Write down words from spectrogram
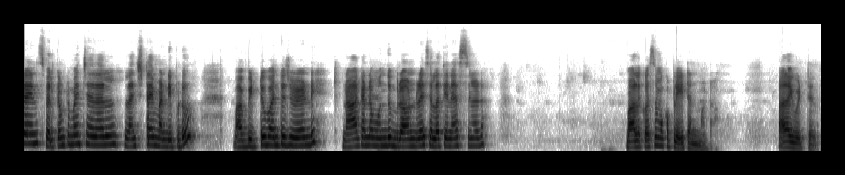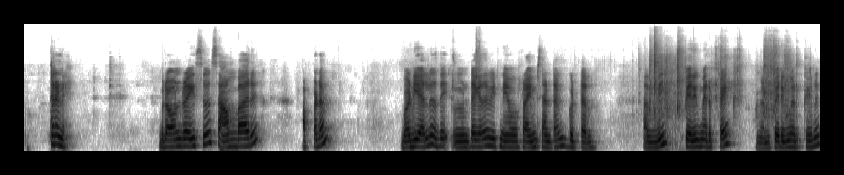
Friends welcome to my channel lunch time అండి ఇప్పుడు. మా బిట్టు బంటు చూడండి. నాకన్నా ముందు బ్రౌన్ రైస్ ఎలా తినేస్తున్నాడు? వాళ్ళ కోసం ఒక ప్లేట్ అన్నమాట. అలాగే పెట్టాను తినండి. బ్రౌన్ రైస్ సాంబారు అప్పడం వడియాలు అదే ఉంటాయి కదా వీటిని ఫ్రైమ్స్ అంటాం గుట్టలు. అవి పెరుగు మిరపకాయ పెరుగు మిరపకాయలు.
